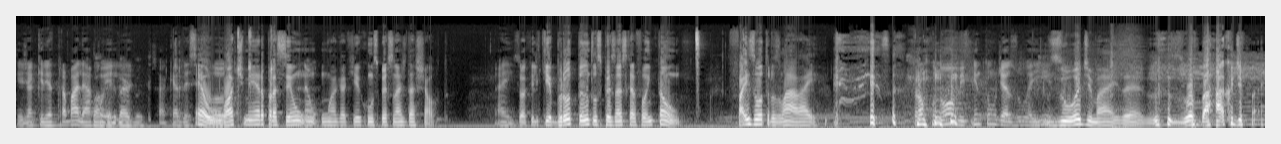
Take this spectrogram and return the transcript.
Ele já queria trabalhar Qual com ele, né? Só que a DC É, o Watchmen era pra ser um, Não. um HQ com os personagens da Charlton. Aí, Só que ele quebrou tanto os personagens que o cara falou, então, faz outros lá, vai. troca o nome, pinta um de azul aí. Zoou demais, é. Zoou barraco demais.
